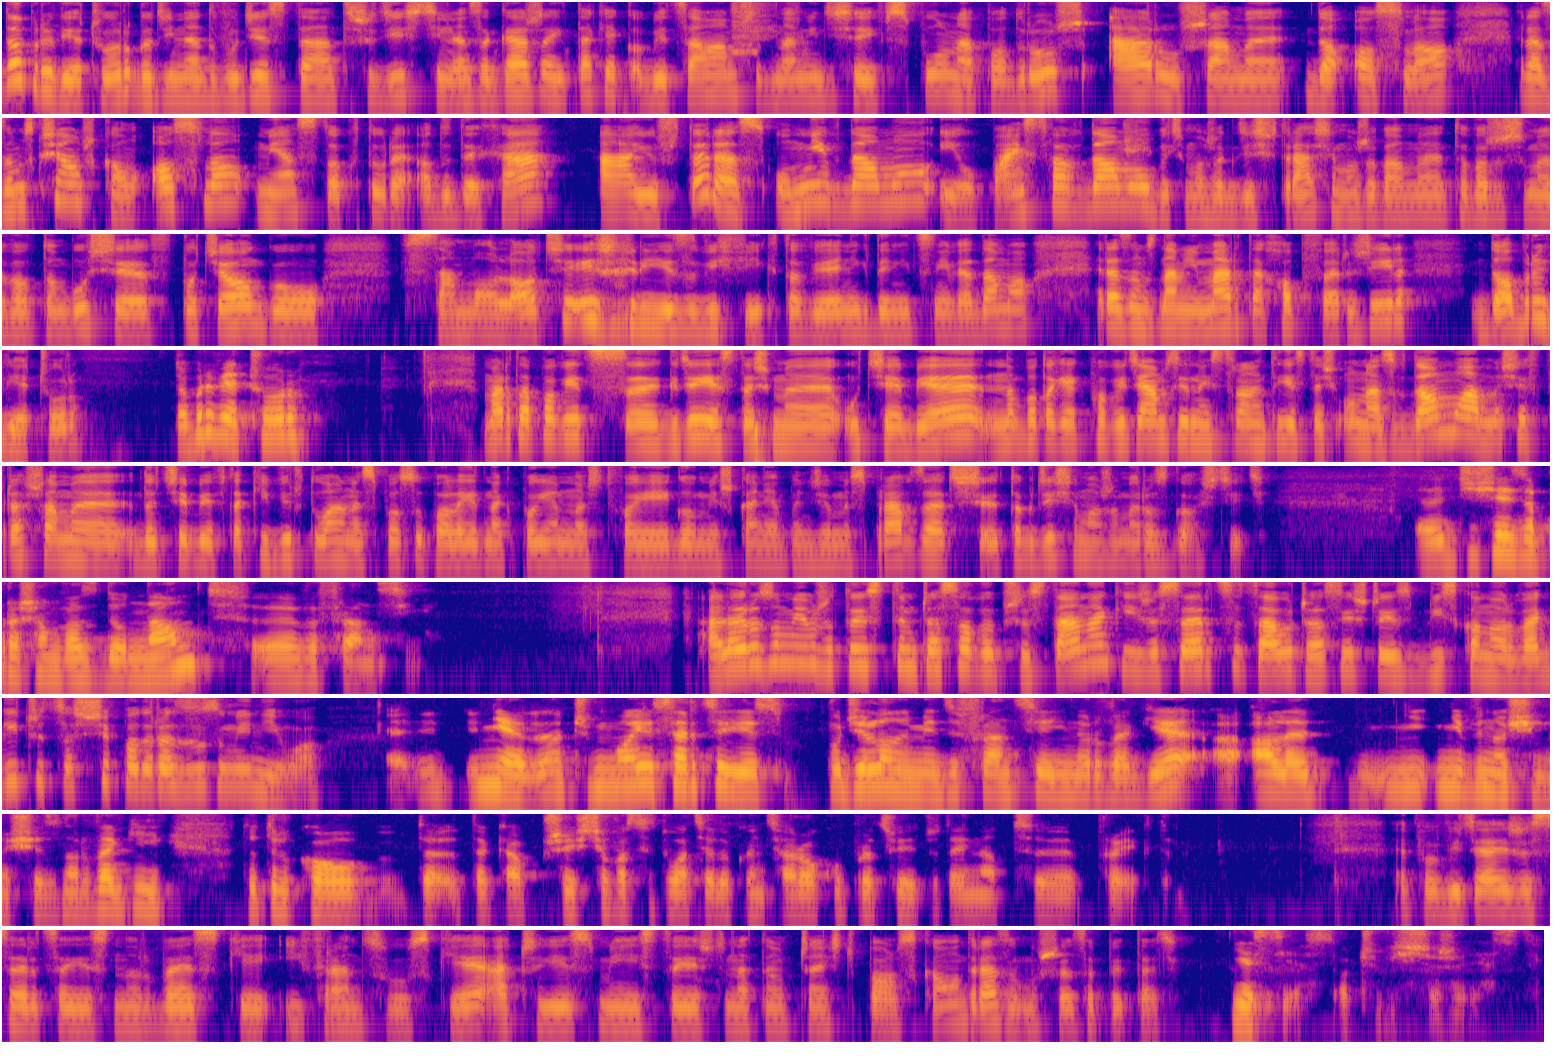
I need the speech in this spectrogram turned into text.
Dobry wieczór, godzina 20.30 na zegarze i tak jak obiecałam, przed nami dzisiaj wspólna podróż, a ruszamy do Oslo razem z książką Oslo, miasto, które oddycha. A już teraz u mnie w domu i u Państwa w domu, być może gdzieś w trasie, może Wam towarzyszymy w autobusie, w pociągu, w samolocie, jeżeli jest Wi-Fi, kto wie, nigdy nic nie wiadomo. Razem z nami Marta Hopfer-Żil. Dobry wieczór. Dobry wieczór. Marta, powiedz, y, gdzie jesteśmy u Ciebie? No bo tak jak powiedziałam, z jednej strony Ty jesteś u nas w domu, a my się wpraszamy do Ciebie w taki wirtualny sposób, ale jednak pojemność Twojego mieszkania będziemy sprawdzać. To gdzie się możemy rozgościć? E, dzisiaj zapraszam Was do Nantes e, we Francji. Ale rozumiem, że to jest tymczasowy przystanek i że serce cały czas jeszcze jest blisko Norwegii. Czy coś się po drodze zmieniło? Nie, znaczy moje serce jest podzielone między Francję i Norwegię, ale nie, nie wynosimy się z Norwegii. To tylko ta, taka przejściowa sytuacja do końca roku. Pracuję tutaj nad e, projektem. E, powiedziałeś, że serce jest norweskie i francuskie, a czy jest miejsce jeszcze na tę część polską? Od razu muszę zapytać. Jest, jest, oczywiście, że jest.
